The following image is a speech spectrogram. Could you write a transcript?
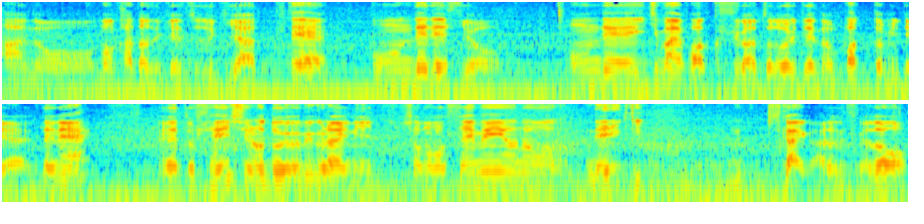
あのまあ片付け続きやってほんでですよ。ほんで1枚ファックスが届いてるのをパッと見て。でねえ、ー、と先週の土曜日ぐらいにその製麺用の練り機機械があるんですけど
